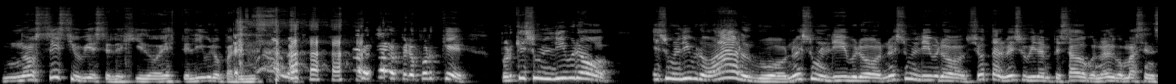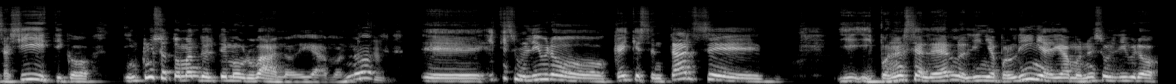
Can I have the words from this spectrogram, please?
no sé si hubiese elegido este libro para iniciarla. claro, claro, pero ¿por qué? Porque es un libro, es un libro arduo, no es un libro, no es un libro, yo tal vez hubiera empezado con algo más ensayístico, incluso tomando el tema urbano, digamos, ¿no? Eh, este es un libro que hay que sentarse y, ponerse a leerlo línea por línea, digamos, no es un libro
